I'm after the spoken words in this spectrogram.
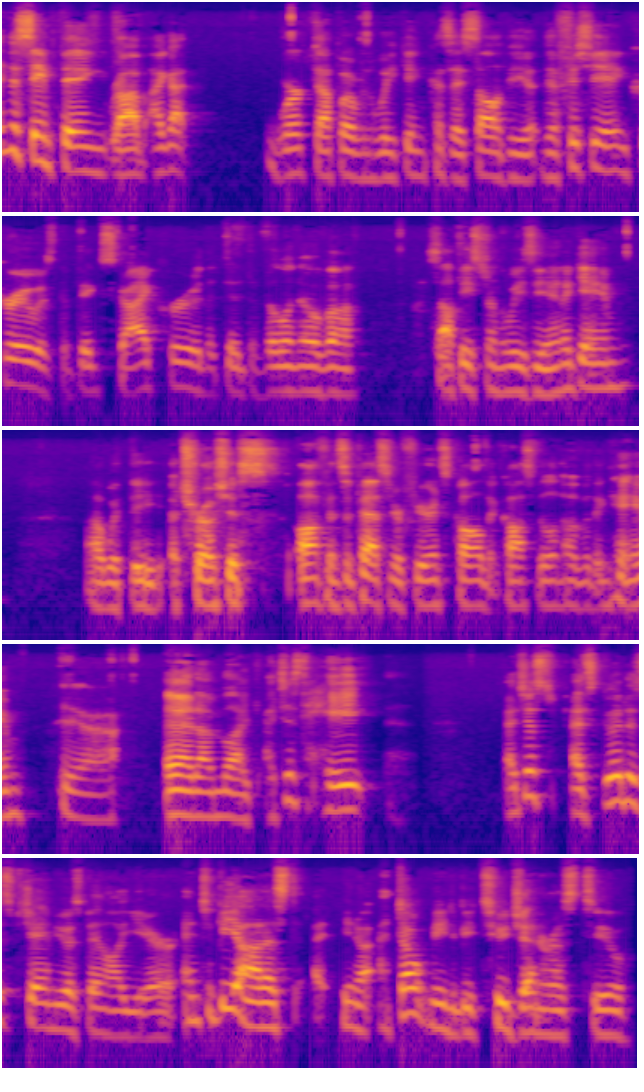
And the same thing, Rob. I got worked up over the weekend because I saw the the officiating crew is the Big Sky crew that did the Villanova Southeastern Louisiana game uh, with the atrocious offensive pass interference call that cost Villanova the game. Yeah. And I'm like, I just hate. I just as good as JMU has been all year, and to be honest, you know, I don't mean to be too generous to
